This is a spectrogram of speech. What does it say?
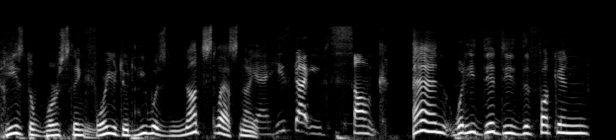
He's the worst thing for you, dude. He was nuts last night. Yeah, he's got you sunk. And what he did to the fucking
